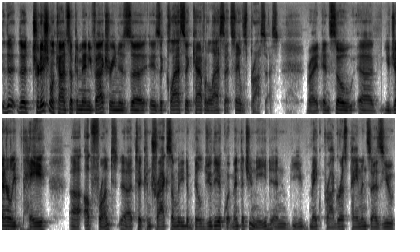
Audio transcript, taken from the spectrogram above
The the traditional concept of manufacturing is uh, is a classic capital asset sales process right? And so uh, you generally pay uh, upfront uh, to contract somebody to build you the equipment that you need and you make progress payments as you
